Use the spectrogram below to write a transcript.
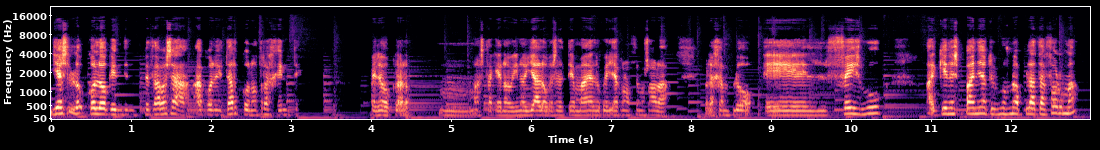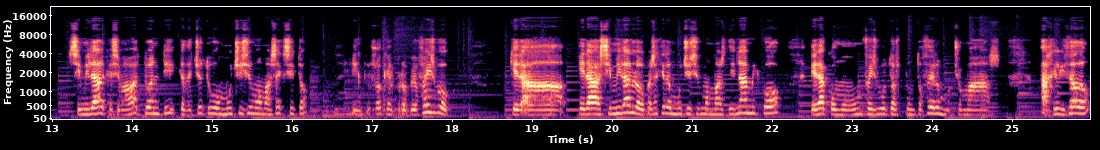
Y es lo, con lo que empezabas a, conectar con otra gente. Pero claro, Mm, hasta que no vino ya lo que es el tema de lo que ya conocemos ahora. Por ejemplo, el Facebook, aquí en España tuvimos una plataforma similar que se llamaba Twenty, que de hecho tuvo muchísimo más éxito, incluso que el propio Facebook, que era, era similar, lo que pasa es que era muchísimo más dinámico, era como un Facebook 2.0, mucho más agilizado,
